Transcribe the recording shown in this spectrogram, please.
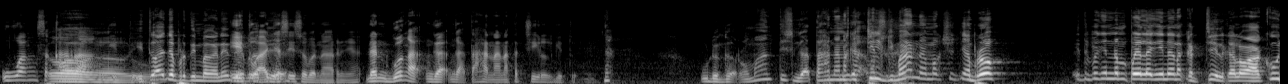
uang sekarang Oh, gitu. Itu aja pertimbangannya Itu berarti aja ya? sih sebenarnya. Dan gua nggak nggak nggak tahan anak kecil gitu. Udah nggak romantis, nggak tahan anak Nggak, kecil gimana maksudnya, Bro? Itu pengen nempelengin anak kecil. Kalau aku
